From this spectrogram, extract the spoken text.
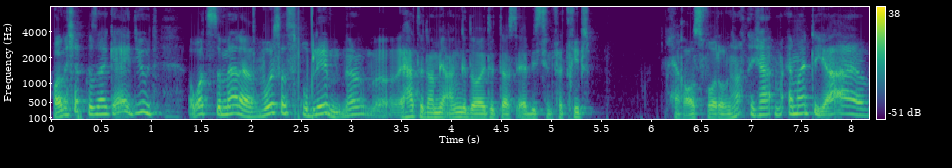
Und ich habe gesagt, hey Dude, what's the matter? Wo ist das Problem? Ne? Er hatte dann mir angedeutet, dass er ein bisschen Vertriebsherausforderungen hat. Ich, er meinte, ja,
